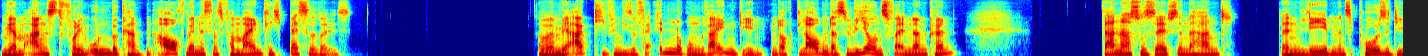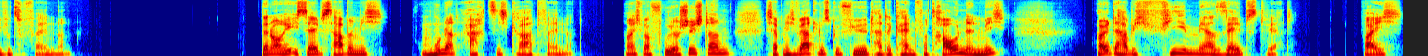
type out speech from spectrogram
Und wir haben Angst vor dem Unbekannten, auch wenn es das vermeintlich Bessere ist. Aber wenn wir aktiv in diese Veränderung reingehen und auch glauben, dass wir uns verändern können, dann hast du es selbst in der Hand, dein Leben ins Positive zu verändern. Denn auch ich selbst habe mich um 180 Grad verändert. Ich war früher schüchtern, ich habe mich wertlos gefühlt, hatte kein Vertrauen in mich. Heute habe ich viel mehr Selbstwert, weil ich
